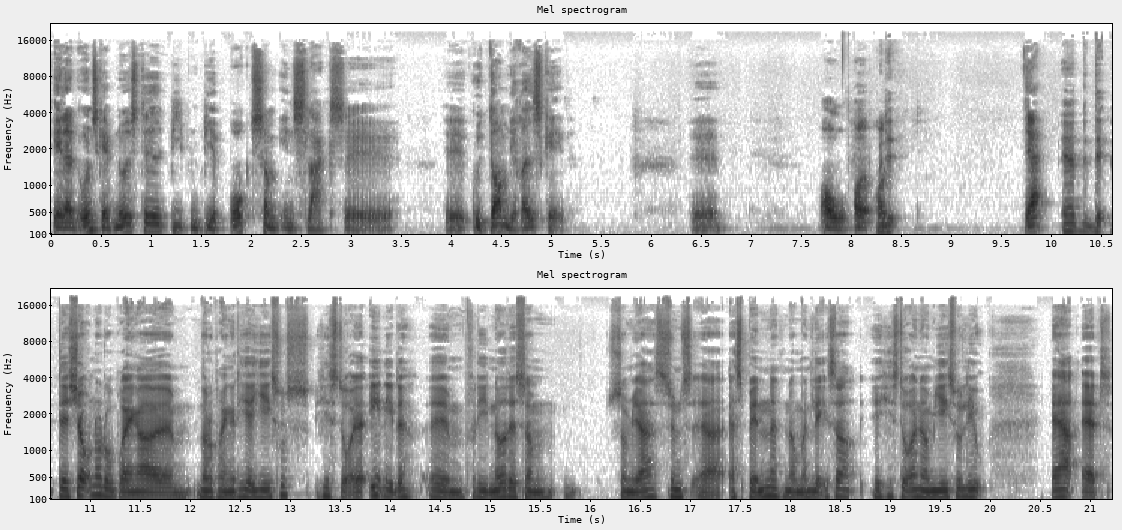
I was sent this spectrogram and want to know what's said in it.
Eller at ondskab noget sted i Bibelen bliver brugt som en slags øh, øh, guddommelig redskab. Øh, og, og, og, det, ja. ja det, det er sjovt, når du bringer, øh, når du bringer de her Jesus-historier ind i det, øh, fordi noget af det, som, som jeg synes er, er spændende, når man læser historien om Jesu liv, er, at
